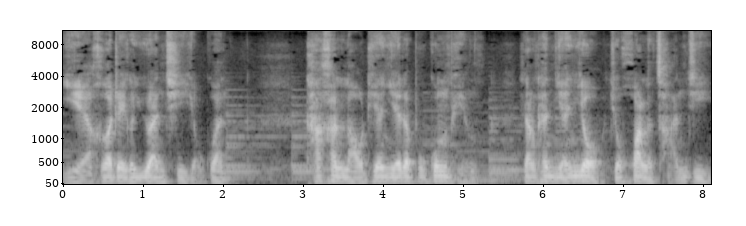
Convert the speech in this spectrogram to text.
也和这个怨气有关。他恨老天爷的不公平，让他年幼就患了残疾；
